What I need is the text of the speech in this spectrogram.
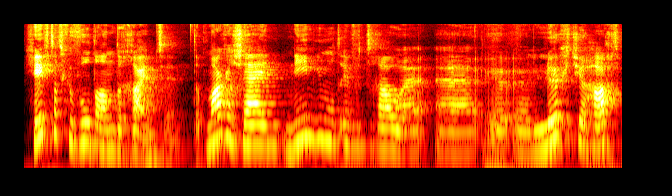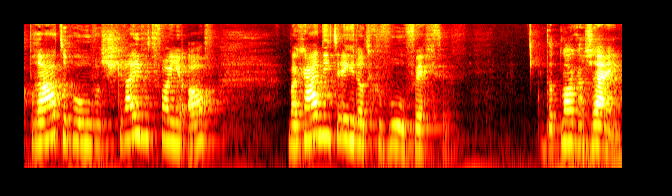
Geef dat gevoel dan de ruimte. Dat mag er zijn. Neem iemand in vertrouwen. Uh, uh, lucht je hart. Praat erover. Schrijf het van je af. Maar ga niet tegen dat gevoel vechten. Dat mag er zijn.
